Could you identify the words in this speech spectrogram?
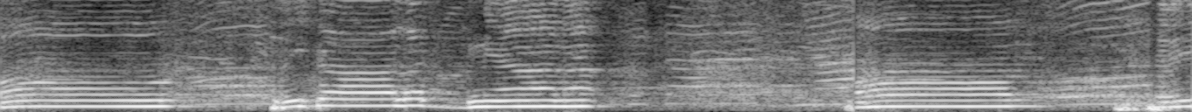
ఓం త్రికాలజ్ఞాన. ఓం శ్రీ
